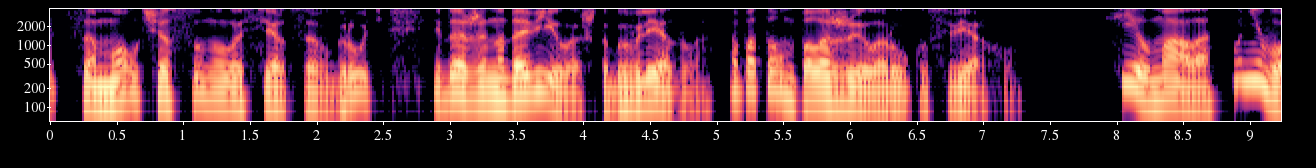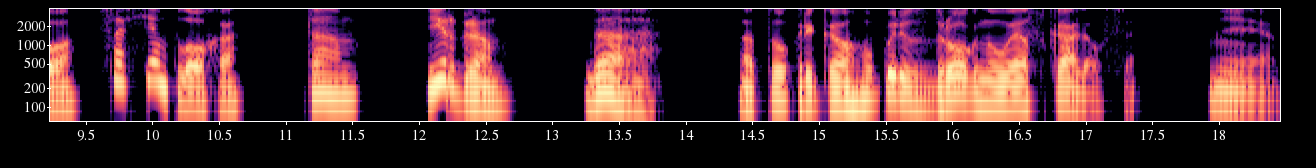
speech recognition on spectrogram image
Ица молча сунула сердце в грудь и даже надавила, чтобы влезла, а потом положила руку сверху. «Сил мало, у него, совсем плохо. Там Ирграм?» «Да». От окрика упырь вздрогнул и оскалился. Нет,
